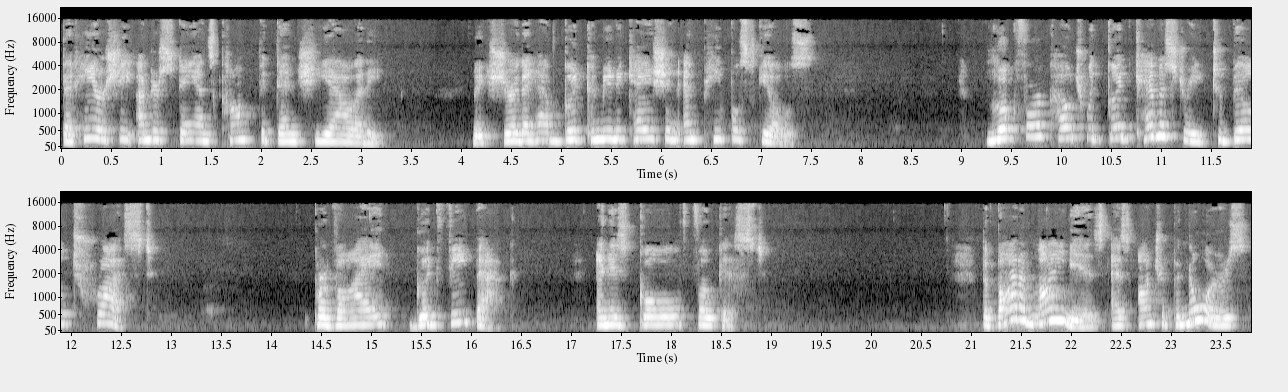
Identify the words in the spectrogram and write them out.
that he or she understands confidentiality. Make sure they have good communication and people skills. Look for a coach with good chemistry to build trust. Provide good feedback and is goal focused. The bottom line is, as entrepreneurs,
